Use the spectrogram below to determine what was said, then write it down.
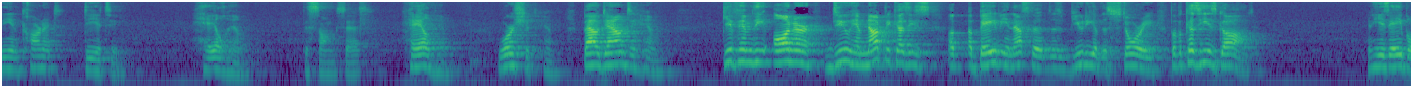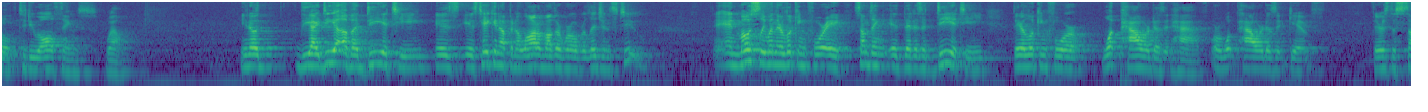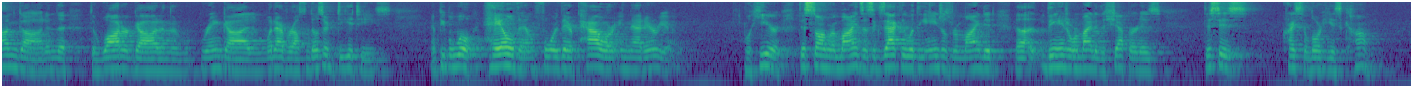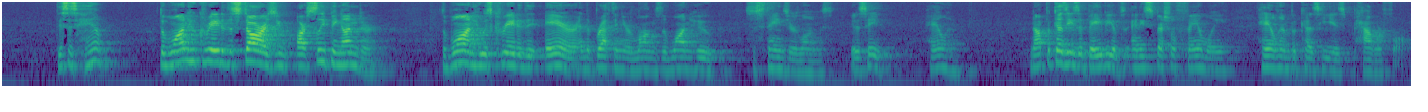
The incarnate deity. Hail him, the song says. Hail him. Worship him. Bow down to him. Give him the honor due him, not because he's a, a baby and that's the, the beauty of the story, but because he is God. And he is able to do all things well. You know, the idea of a deity is, is taken up in a lot of other world religions too. And mostly when they're looking for a, something that is a deity, they are looking for what power does it have or what power does it give. There's the sun god and the, the water god and the rain god and whatever else, and those are deities. And people will hail them for their power in that area. Well, here, this song reminds us exactly what the angels reminded, uh, the angel reminded the shepherd is this is Christ the Lord, He has come. This is Him. The one who created the stars you are sleeping under. The one who has created the air and the breath in your lungs. The one who sustains your lungs. It is He. Hail Him. Not because He's a baby of any special family. Hail Him because He is powerful.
